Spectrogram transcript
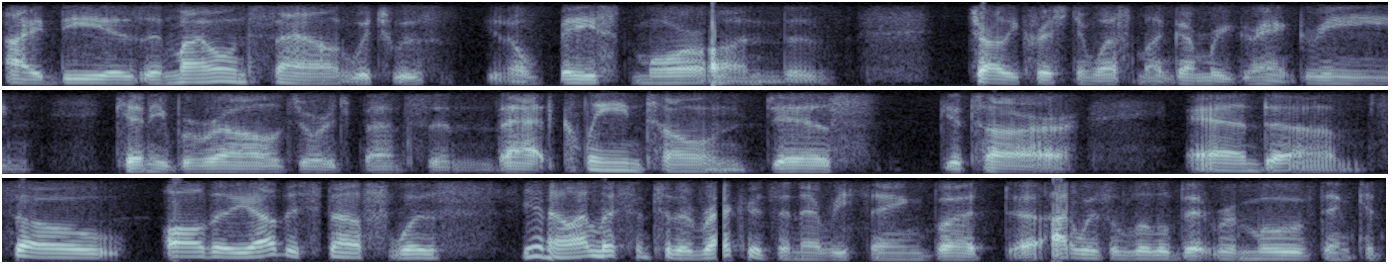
ideas and my own sound, which was, you know, based more on the Charlie Christian, Wes Montgomery, Grant Green, Kenny Burrell, George Benson, that clean tone jazz guitar, and um, so all the other stuff was you know, I listened to the records and everything, but uh, I was a little bit removed and could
